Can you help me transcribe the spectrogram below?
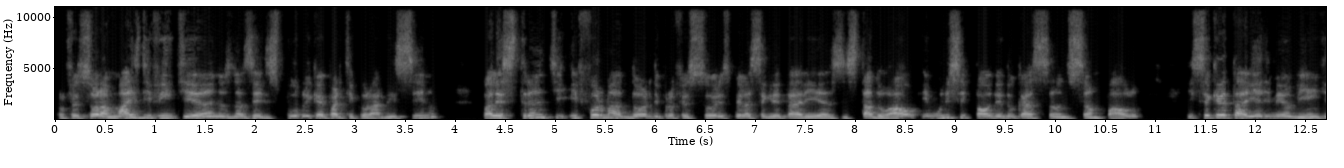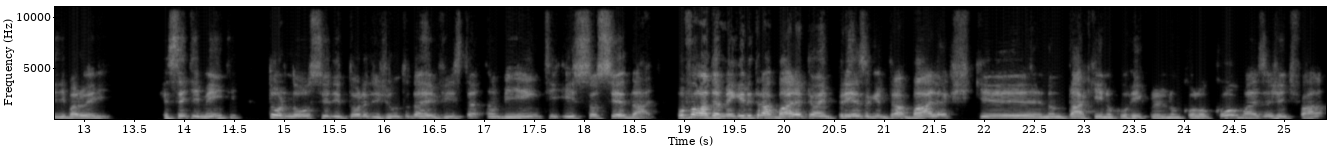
Professor há mais de 20 anos nas redes pública e particular de ensino, palestrante e formador de professores pelas secretarias estadual e municipal de educação de São Paulo e Secretaria de Meio Ambiente de Barueri. Recentemente, tornou-se editor adjunto da revista Ambiente e Sociedade. Vou falar também que ele trabalha, tem uma empresa que ele trabalha, que não está aqui no currículo, ele não colocou, mas a gente fala,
